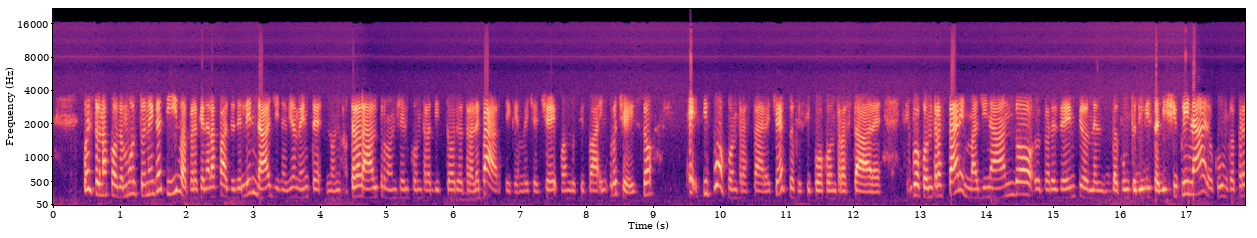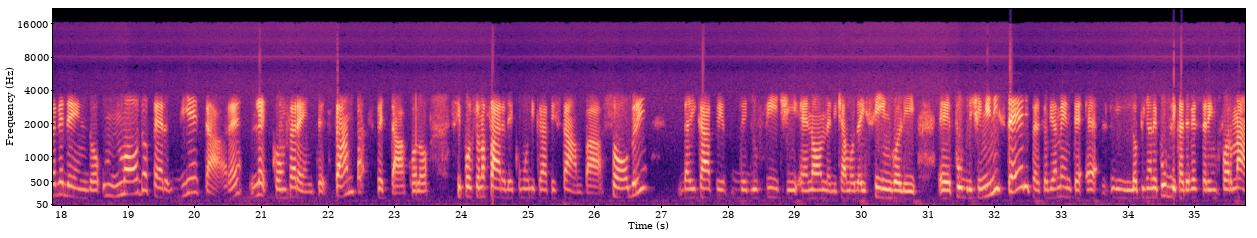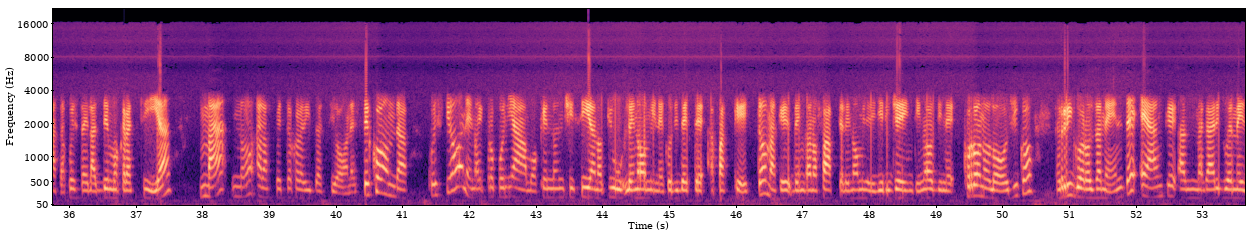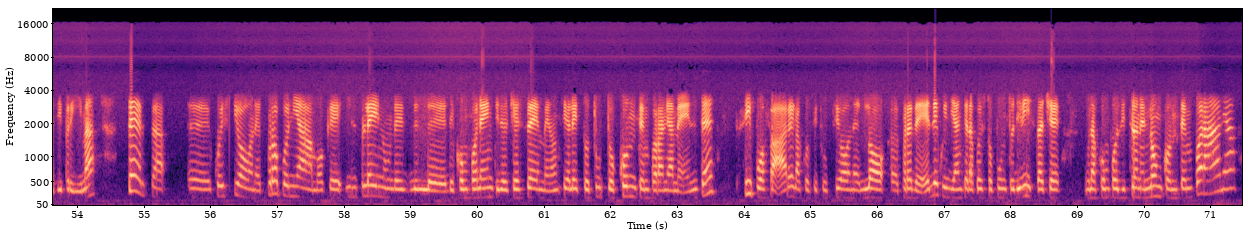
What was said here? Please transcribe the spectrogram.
Questa è una cosa molto negativa perché nella fase delle indagini ovviamente non, tra l'altro non c'è il contraddittorio tra le parti che invece c'è quando si fa il processo e si può contrastare, certo che si può contrastare, si può contrastare immaginando eh, per esempio nel, dal punto di vista disciplinare o comunque prevedendo un modo per vietare le conferenze stampa spettacolo. Si possono fare dei comunicati stampa sobri, dai capi degli uffici e non diciamo, dai singoli eh, pubblici ministeri, perché ovviamente eh, l'opinione pubblica deve essere informata, questa è la democrazia, ma non alla spettacolarizzazione. Seconda questione, noi proponiamo che non ci siano più le nomine cosiddette a pacchetto, ma che vengano fatte le nomine dei dirigenti in ordine cronologico, rigorosamente e anche magari due mesi prima. Terza eh, questione proponiamo che il plenum dei, dei, dei componenti del CSM non sia eletto tutto contemporaneamente, si può fare, la Costituzione lo eh, prevede, quindi anche da questo punto di vista c'è una composizione non contemporanea.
